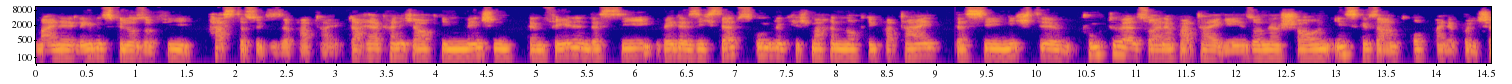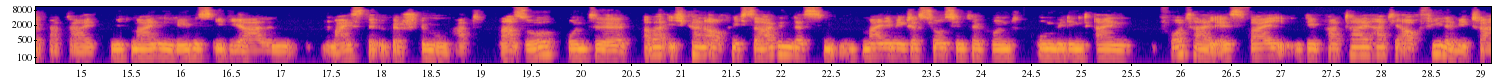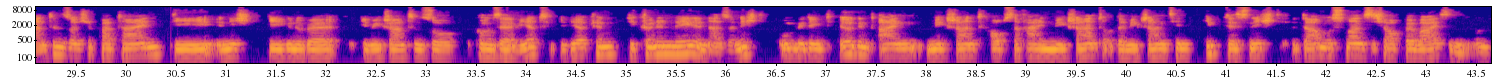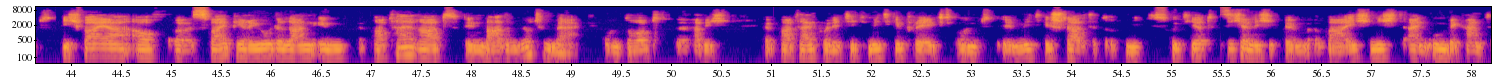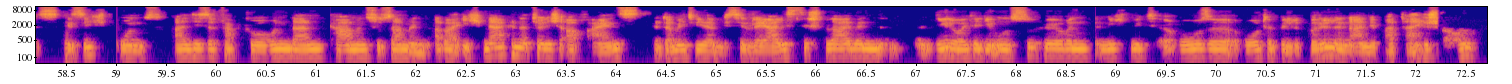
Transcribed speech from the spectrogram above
meine Lebensphilosophie passte zu dieser Partei. Daher kann ich auch den Menschen empfehlen, dass sie weder sich selbst unglücklich machen noch die Parteien, dass sie nicht äh, punktuell zu einer Partei gehen, sondern schauen insgesamt, ob eine politische Partei mit meinen Lebensidealen meiste Überstimmung hat. Also und äh, aber ich kann auch nicht sagen, dass meine Migrationshintergrund unbedingt ein Vorteil ist, weil die Partei hat ja auch viele Migranten, solche Parteien, die nicht gegenüber Immigranten so konserviert wirken, die können wählen. Also nicht unbedingt irgendein Migrant, Hauptsache ein Migrant oder Migrantin gibt es nicht. Da muss man sich auch beweisen. Und ich war ja auch äh, zwei Periode lang im Parteirat in Baden-Württemberg. Und dort äh, habe ich Parteipolitik mitgeprägt und äh, mitgestaltet und mitdiskutiert. Sicherlich ähm, war ich nicht ein unbekanntes Gesicht und all diese Faktoren dann kamen zusammen. Aber ich merke natürlich auch eins, damit wir ein bisschen realistisch bleiben, die Leute, die uns zuhören, nicht mit rose, rote Brillen an die Parteien schauen.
